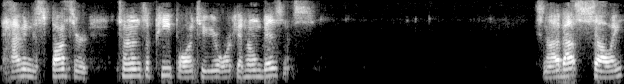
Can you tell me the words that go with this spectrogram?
having to sponsor tons of people into your work at home business. It's not about selling.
